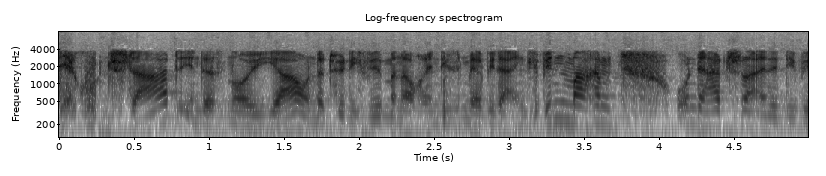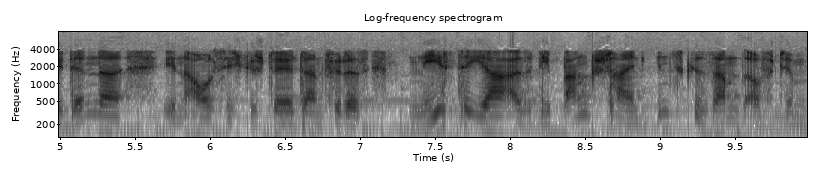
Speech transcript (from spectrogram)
sehr guten Start in das neue Jahr und natürlich will man auch in diesem Jahr wieder einen Gewinn machen und er hat schon eine Dividende in Aussicht gestellt dann für das nächste Jahr. Also die Bank scheint insgesamt auf dem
